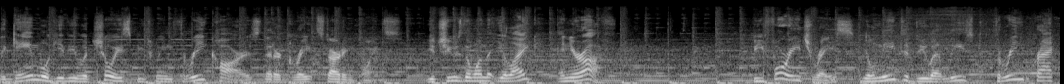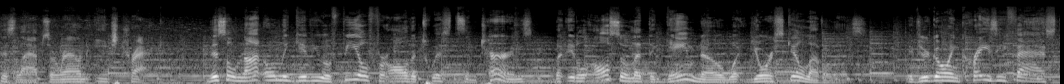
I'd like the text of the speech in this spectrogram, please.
the game will give you a choice between three cars that are great starting points. You choose the one that you like, and you're off. Before each race, you'll need to do at least three practice laps around each track. This will not only give you a feel for all the twists and turns, but it'll also let the game know what your skill level is. If you're going crazy fast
